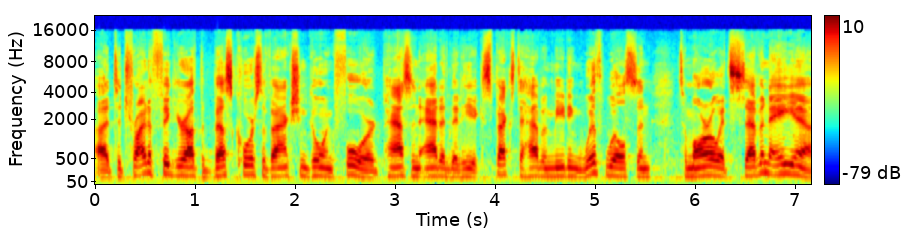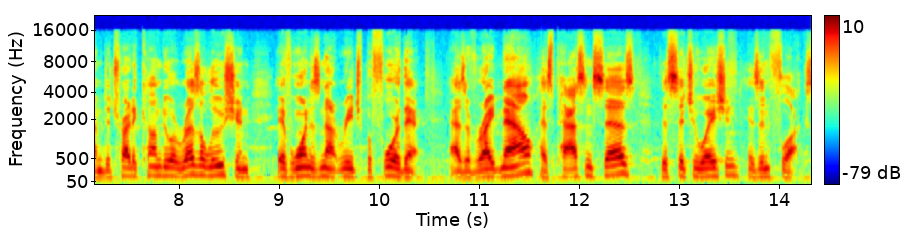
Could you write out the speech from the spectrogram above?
uh, to try to figure out the best course of action going forward. Passon added that he expects to have a meeting with Wilson tomorrow at 7 a.m. to try to come to a resolution if one is not reached before then. As of right now, as Passon says, this situation is in flux.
